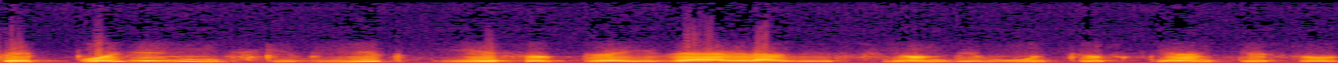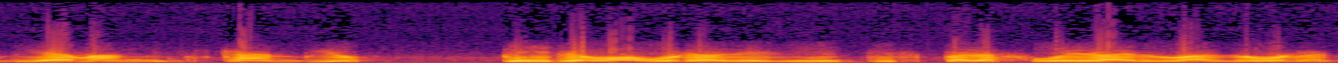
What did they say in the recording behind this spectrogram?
se pueden inscribir y eso traerá la adhesión de muchos que antes odiaban el cambio, pero ahora de dientes para afuera lo adoran.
